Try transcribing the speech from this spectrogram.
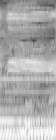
Niye,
